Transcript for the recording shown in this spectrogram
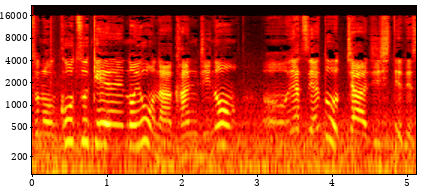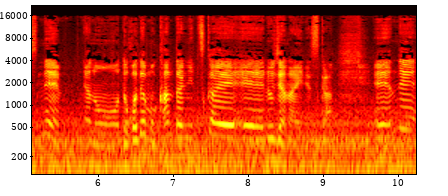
その交通系のような感じのやつやとチャージしてですね、あのどこでも簡単に使えるじゃないですか。えー、で、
